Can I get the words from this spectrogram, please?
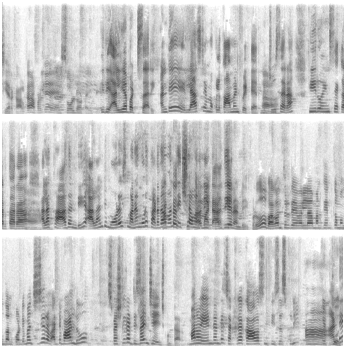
చీర కావాలి కానీ అప్పటికే సోల్డ్ అవుట్ అయిపోయింది. ఇది అలియా భట్ సారీ. అంటే లాస్ట్ టైం ఒకళ్ళు కామెంట్ పెట్టారు. మీరు చూసారా? హీరోయిన్సే కడతారా? అలా కాదండి. అలాంటి మోడల్స్ మనం కూడా కడదామని తెచ్చామన్నమాట. అది అంతేనండి. ఇప్పుడు భగవంతుడి దేవల్ల మనకి ఇన్కమ్ ఉందనుకోండి మంచి చీర. అంటే వాళ్ళు స్పెషల్గా డిజైన్ చేయించుకుంటారు. మనం ఏంటంటే చక్కగా కావాల్సింది తీసేసుకుని అంటే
